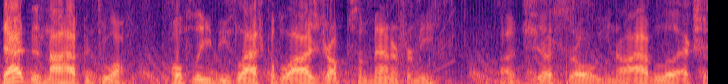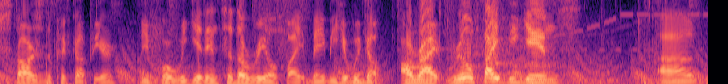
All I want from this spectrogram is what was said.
That does not happen too often. Hopefully these last couple eyes drop some mana for me. Uh, just so, you know, I have a little extra stars to pick up here before we get into the real fight, baby. Here we go. All right, real fight begins. Uh,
